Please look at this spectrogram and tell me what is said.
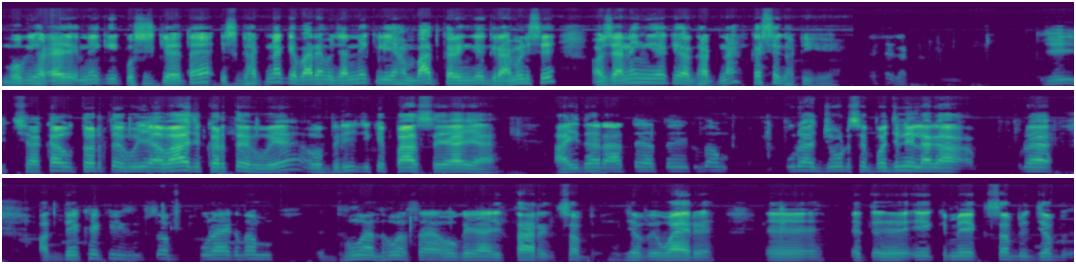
बोगी हटाने की कोशिश किया जाता है। इस घटना के बारे में जानने के लिए हम बात करेंगे ग्रामीण से और जानेंगे कि यह घटना कैसे घटी है कैसे घटना? जी चक्का उतरते हुए, आवाज़ करते हुए, वो ब्रिज के पास से आया। आ इधर आते आते एकदम पूरा ज़ोर से बजने लगा, पूरा, और देखे कि सब पूरा एकदम धुआँ धुआँ सा हो गया तार सब जब वायर एक में एक सब जब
